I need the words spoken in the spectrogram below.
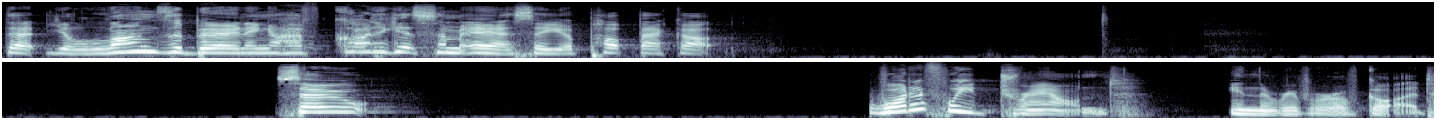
that your lungs are burning. I've got to get some air. So you pop back up. So, what if we drowned in the river of God?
